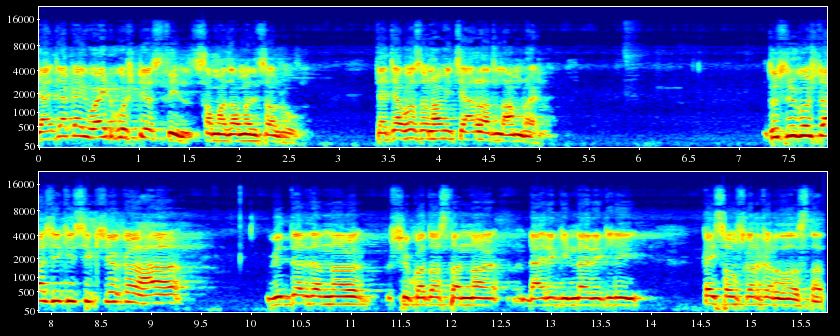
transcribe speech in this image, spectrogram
ज्या ज्या काही वाईट गोष्टी असतील समाजामध्ये चालू त्याच्यापासून आम्ही चार हात लांब राहिलो. दुसरी गोष्ट अशी की शिक्षक हा विद्यार्थ्यांना शिकवत असताना डायरेक्ट इनडायरेक्टली काही संस्कार करत असतात.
